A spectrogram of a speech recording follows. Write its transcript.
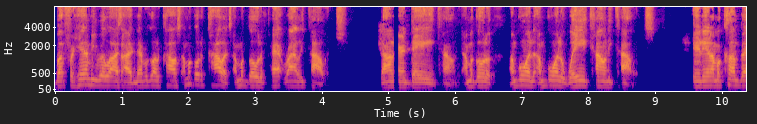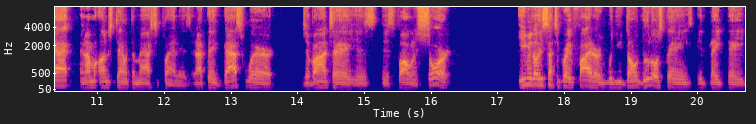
but for him, he realized I'd never go to college. I'm gonna go to college. I'm gonna go to Pat Riley College down there in Dade County. I'm gonna go to I'm going I'm going to Wade County College. And then I'm gonna come back and I'm gonna understand what the master plan is. And I think that's where Gervonta is is falling short. Even though he's such a great fighter, when you don't do those things, it, they they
